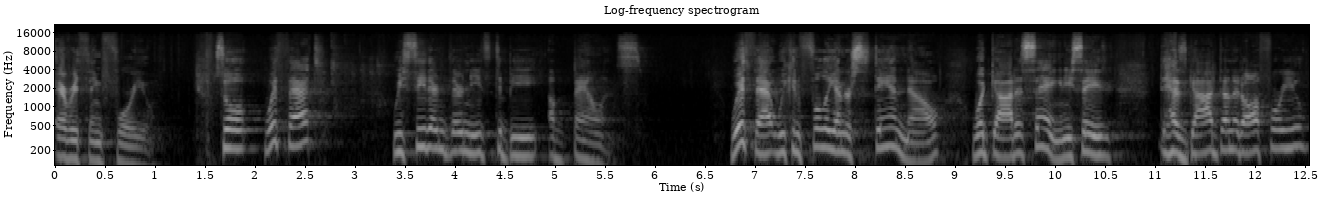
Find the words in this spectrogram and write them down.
everything for you. So, with that, we see that there needs to be a balance. With that, we can fully understand now what God is saying. And He's saying, Has God done it all for you?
